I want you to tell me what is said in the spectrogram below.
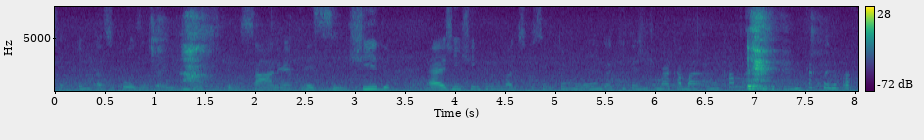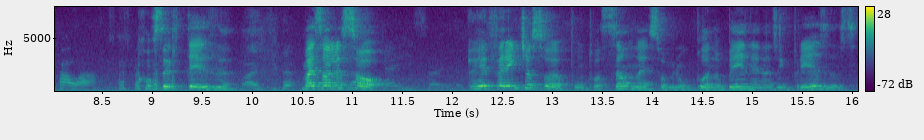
são tantas coisas aí que a gente pensar, né, nesse sentido. É, a gente entra numa discussão tão longa aqui que a gente vai acabar nunca mais, tem muita coisa para falar. Com certeza. Mas, Mas olha só, é referente à sua pontuação, né, sobre um plano B, né, nas empresas,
